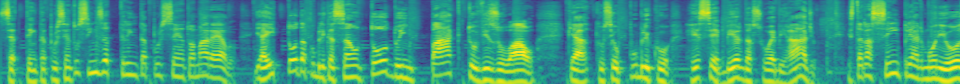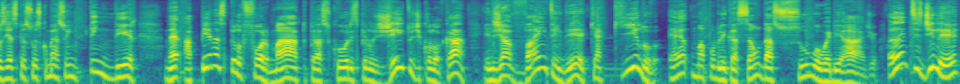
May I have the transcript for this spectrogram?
70% cinza, 30% amarelo. E aí toda a publicação, todo o impacto visual que, a, que o seu público receber da sua web rádio estará sempre harmonioso e as pessoas começam a entender, né? Apenas pelo formato, pelas cores, pelo jeito de colocar, ele já vai entender que aquilo é uma publicação da sua web rádio. Antes de ler,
